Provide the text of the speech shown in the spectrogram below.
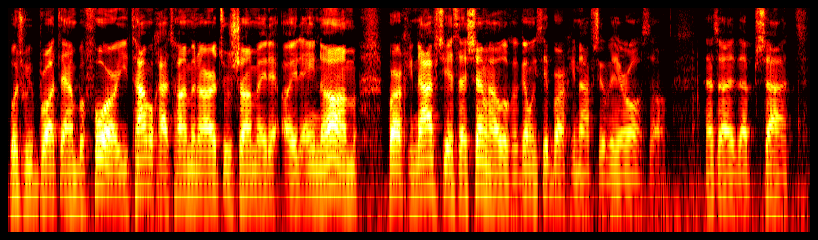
which we brought down before. Yitamu Chatam in Aretz Rishon Oid Einam Baruch Nafshi Es Hashem Haluk. Again, we say Baruch Nafshi over here also. That's why that pshat.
